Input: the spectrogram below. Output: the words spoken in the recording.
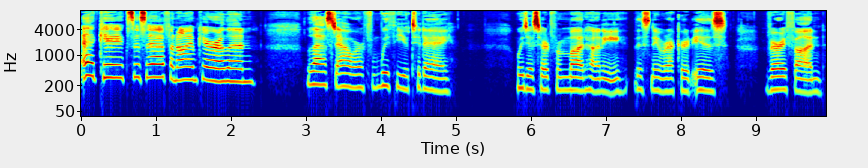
at KXSF, and I'm Carolyn. Last hour with you today. We just heard from Mudhoney. This new record is very fun,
